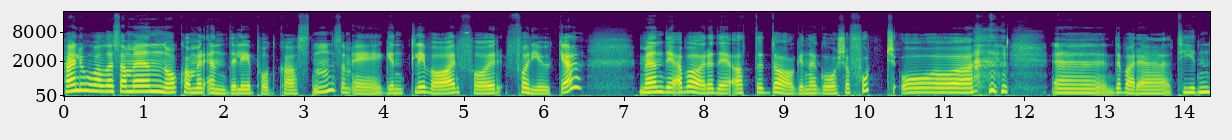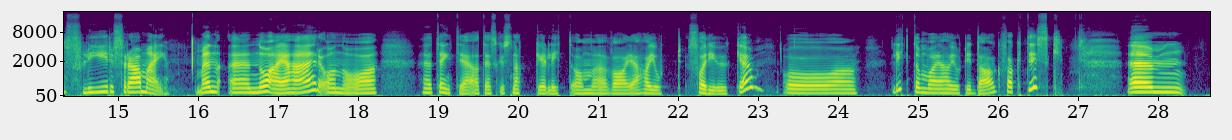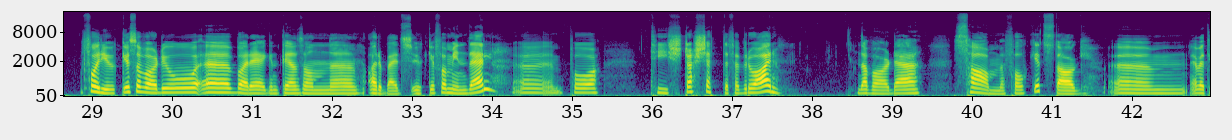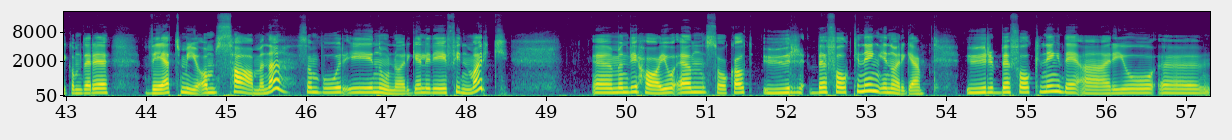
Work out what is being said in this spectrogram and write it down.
Hallo, alle sammen. Nå kommer endelig podkasten som egentlig var for forrige uke. Men det er bare det at dagene går så fort, og eh, det bare Tiden flyr fra meg. Men eh, nå er jeg her, og nå eh, tenkte jeg at jeg skulle snakke litt om eh, hva jeg har gjort forrige uke. Og litt om hva jeg har gjort i dag, faktisk. Um, forrige uke så var det jo eh, bare egentlig en sånn eh, arbeidsuke for min del. Eh, på tirsdag 6. februar, da var det samefolkets dag. Um, jeg vet ikke om dere vet mye om samene som bor i Nord-Norge eller i Finnmark. Uh, men vi har jo en såkalt urbefolkning i Norge. Urbefolkning, det er jo uh,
